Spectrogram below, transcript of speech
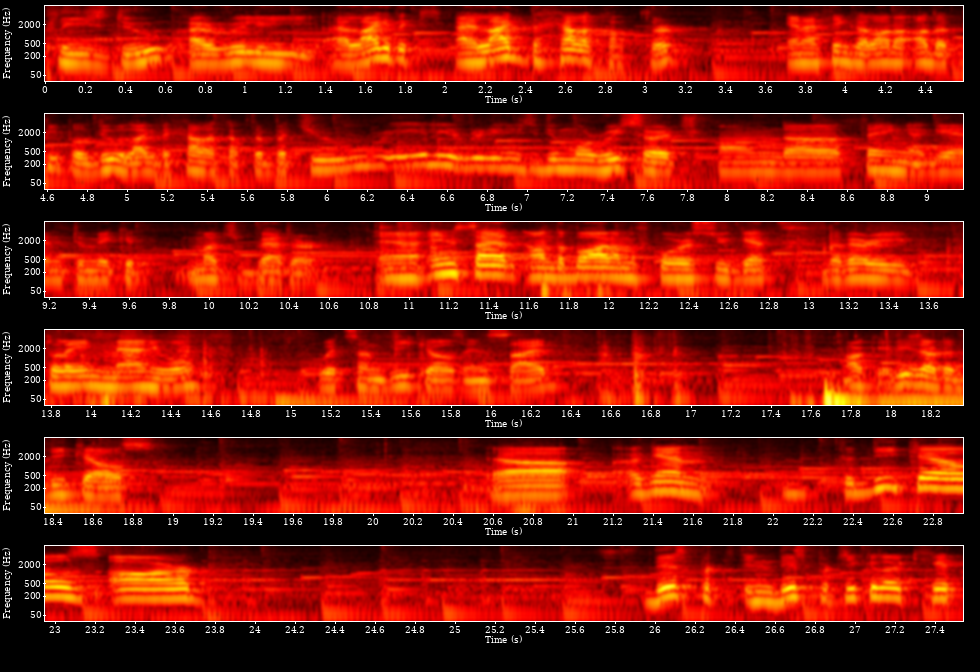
please do I really I like the I like the helicopter and I think a lot of other people do like the helicopter, but you really, really need to do more research on the thing again to make it much better. Uh, inside, on the bottom, of course, you get the very plain manual with some decals inside. Okay, these are the decals. Uh, again, the decals are this in this particular kit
